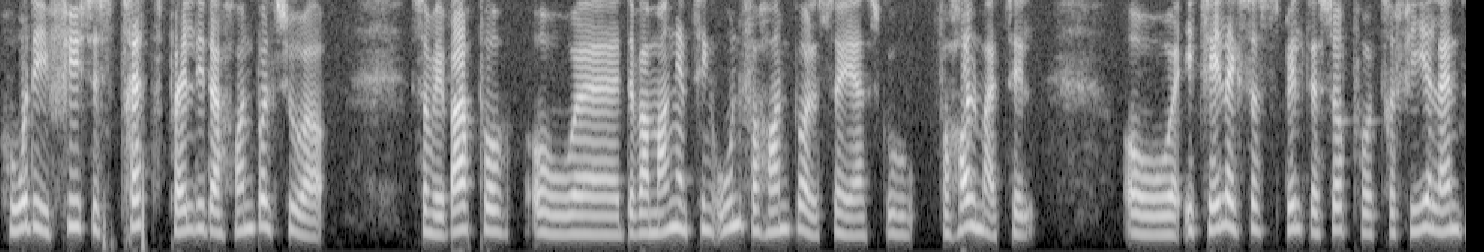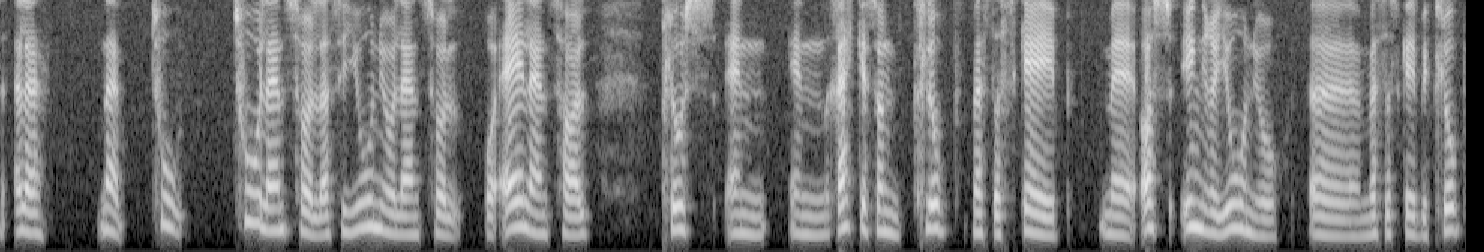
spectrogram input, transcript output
hurtigt fysisk træt på alle de der håndboldture, som vi var på. Og øh, der var mange ting uden for håndbold, så jeg skulle forholde mig til. Og øh, i tillæg så spilte jeg så på 3-4 land, eller nej, to, to landshold, altså juniorlandshold og A-landshold, plus en, en række sådan klubmesterskab med også yngre junior øh, mesterskab i klub.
